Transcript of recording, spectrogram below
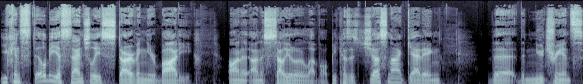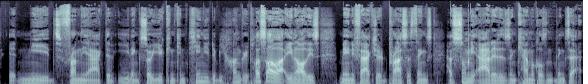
you can still be essentially starving your body on a on a cellular level because it's just not getting the the nutrients it needs from the act of eating. So you can continue to be hungry. Plus all you know all these manufactured processed things have so many additives and chemicals and things that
